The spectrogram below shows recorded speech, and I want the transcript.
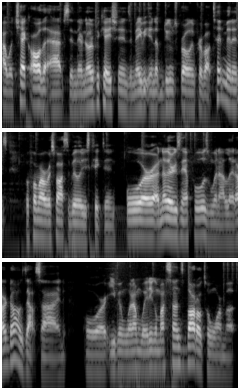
I would check all the apps and their notifications and maybe end up doom scrolling for about 10 minutes before my responsibilities kicked in. Or another example is when I let our dogs outside or even when I'm waiting on my son's bottle to warm up.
